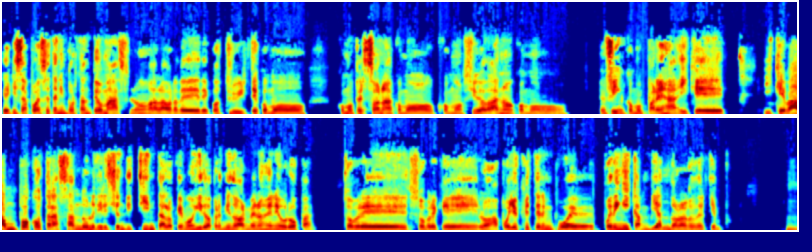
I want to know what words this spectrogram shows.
que quizás puede ser tan importante o más, ¿no? A la hora de, de construirte como, como persona, como, como ciudadano, como, en fin, como pareja y que, y que va un poco trazando una dirección distinta a lo que hemos ido aprendiendo, al menos en Europa, sobre, sobre que los apoyos que tienen pues, pueden ir cambiando a lo largo del tiempo. Mm.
